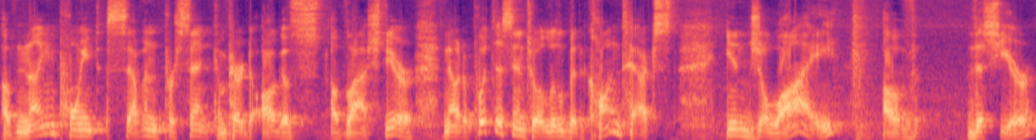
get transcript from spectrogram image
of 9.7% compared to August of last year. Now, to put this into a little bit of context, in July of this year,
